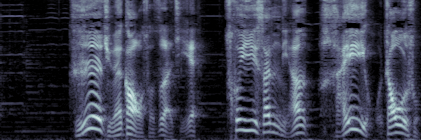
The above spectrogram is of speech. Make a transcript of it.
直觉告诉自己，崔三娘还有招数。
